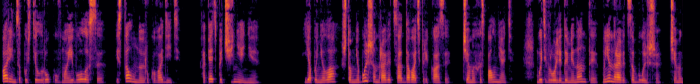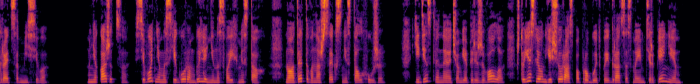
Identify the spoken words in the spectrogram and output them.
Парень запустил руку в мои волосы и стал мной руководить. Опять подчинение. Я поняла, что мне больше нравится отдавать приказы, чем их исполнять. Быть в роли доминанты мне нравится больше, чем играть сабмиссива. Мне кажется, сегодня мы с Егором были не на своих местах, но от этого наш секс не стал хуже. Единственное, о чем я переживала, что если он еще раз попробует поиграться с моим терпением,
